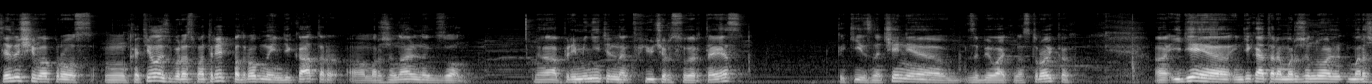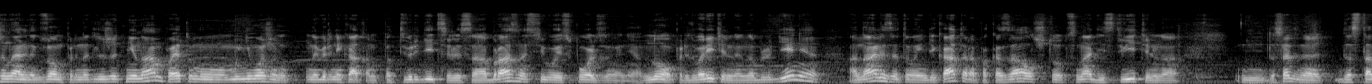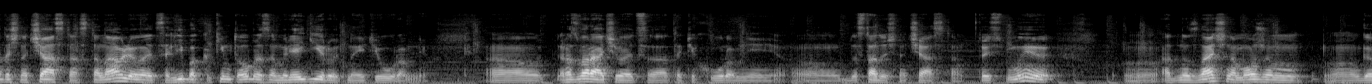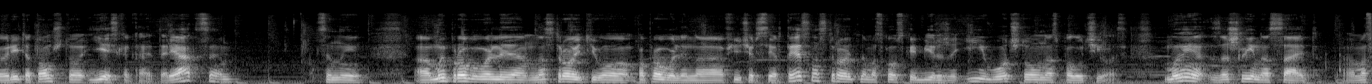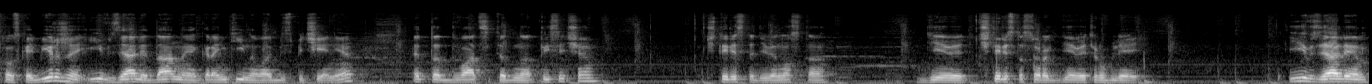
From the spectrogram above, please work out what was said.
Следующий вопрос. Хотелось бы рассмотреть подробный индикатор а, маржинальных зон. А, применительно к фьючерсу РТС, какие значения забивать в настройках. А, идея индикатора маржинальных зон принадлежит не нам, поэтому мы не можем наверняка там, подтвердить целесообразность его использования. Но предварительное наблюдение, анализ этого индикатора показал, что цена действительно достаточно, достаточно часто останавливается, либо каким-то образом реагирует на эти уровни. А, разворачивается от этих уровней а, достаточно часто. То есть мы однозначно можем а, говорить о том, что есть какая-то реакция цены. Мы пробовали настроить его, попробовали на фьючерсе РТС настроить на московской бирже, и вот что у нас получилось. Мы зашли на сайт московской биржи и взяли данные гарантийного обеспечения. Это 21 тысяча 499, 449 рублей. И взяли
